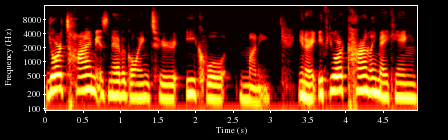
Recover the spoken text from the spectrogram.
your time is never going to equal money. You know, if you're currently making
